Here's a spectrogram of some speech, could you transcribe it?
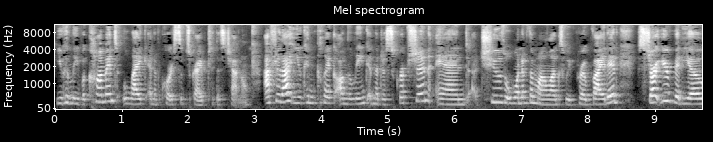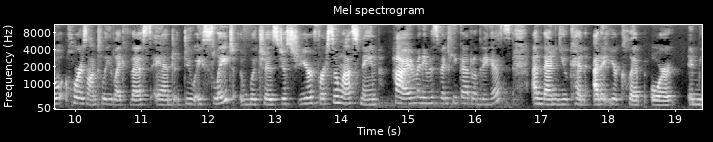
you can leave a comment, like, and of course subscribe to this channel. After that, you can click on the link in the description and choose one of the monologues we provided. Start your video horizontally like this and do a slate, which is just your first and last name. Hi, my name is Belgica Rodriguez. And then you can edit your clip or immediately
